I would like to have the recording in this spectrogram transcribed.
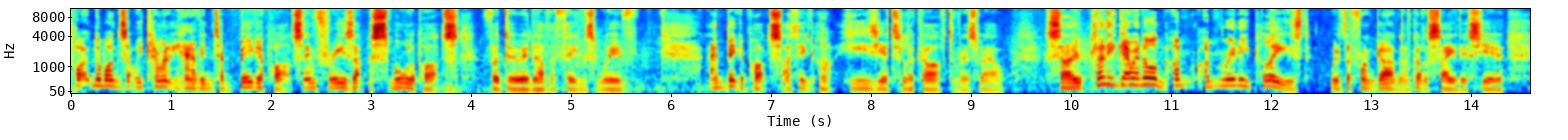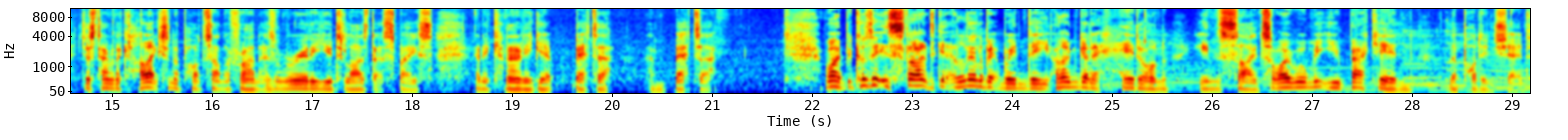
putting the ones that we currently have into bigger pots then frees up the smaller pots for doing other things with and bigger pots I think are easier to look after as well. So plenty going on. I'm I'm really pleased with the front garden. I've got to say this year, just having a collection of pots out the front has really utilised that space, and it can only get better and better. Right, because it is starting to get a little bit windy, I'm going to head on inside. So I will meet you back in the podding shed.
